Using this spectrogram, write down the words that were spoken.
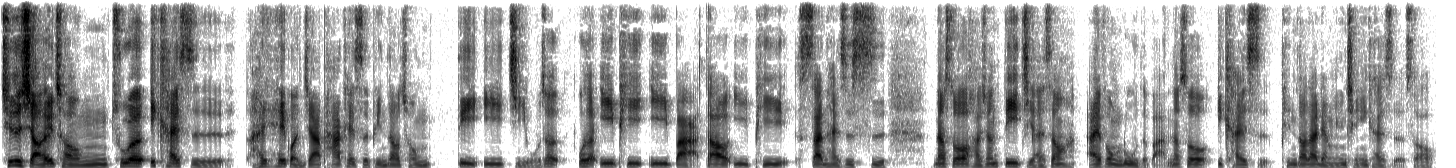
其实小黑从除了一开始黑黑管家 Parkes 频道从第一集，我这我的 EP 一吧，到 EP 三还是四，那时候好像第一集还是用 iPhone 录的吧。那时候一开始频道在两年前一开始的时候，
